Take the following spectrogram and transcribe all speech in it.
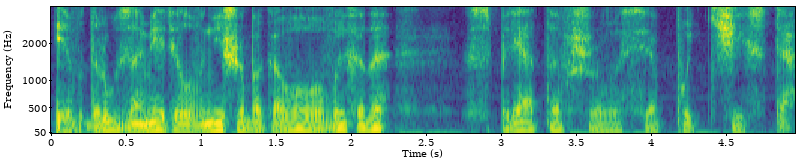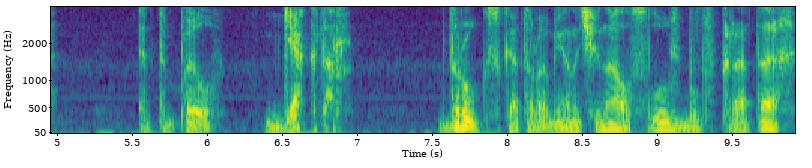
и вдруг заметил в нише бокового выхода спрятавшегося путчиста. Это был Гектор, друг, с которым я начинал службу в кротах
